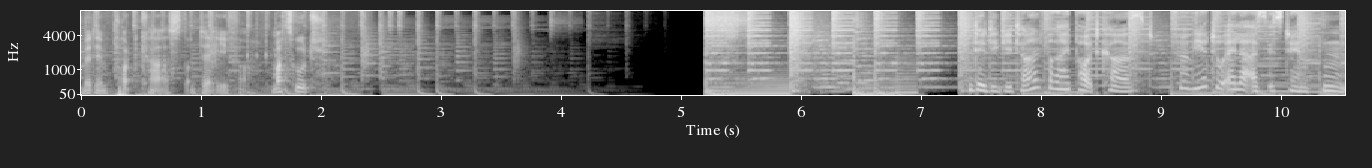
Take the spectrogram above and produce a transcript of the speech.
mit dem Podcast und der Eva. Macht's gut. Der Digitalfrei Podcast für virtuelle Assistenten.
